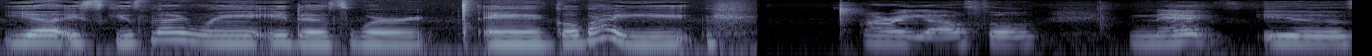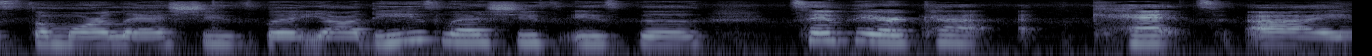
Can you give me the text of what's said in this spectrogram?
yeah excuse my rant. It does work. And go buy it. All right y'all. So next is some more lashes but y'all these lashes is the 10 pair cat cat eye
